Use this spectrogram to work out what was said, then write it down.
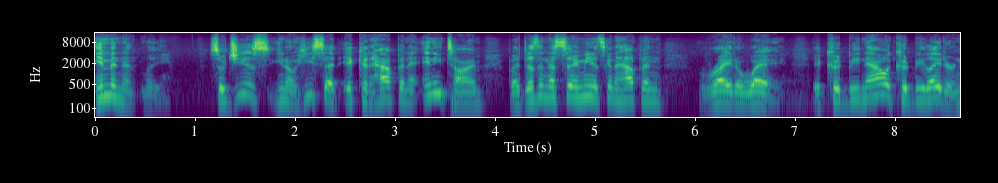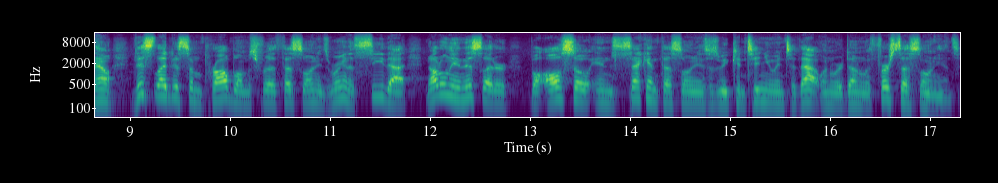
imminently. So, Jesus, you know, he said it could happen at any time, but it doesn't necessarily mean it's going to happen right away. It could be now, it could be later. Now, this led to some problems for the Thessalonians. We're going to see that not only in this letter, but also in Second Thessalonians as we continue into that when we're done with First Thessalonians.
